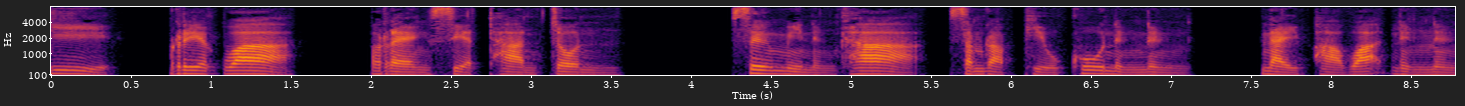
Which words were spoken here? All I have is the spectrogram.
ที่ เรียกว่า แรงเสียดทานจน ซึ่งมีหนึ่งค่าสำหรับผิวคู่หนึ่งหนึ่งในภาวะหนึ่งหนึ่ง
